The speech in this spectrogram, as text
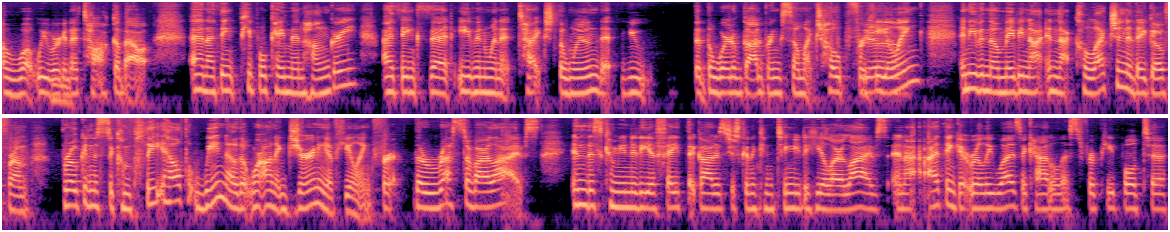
of what we were mm. going to talk about. And I think people came in hungry. I think that even when it touched the wound that you that the word of God brings so much hope for Yeah. healing. And even though maybe not in that collection did they go from brokenness to complete health, we know that we're on a journey of healing for the rest of our lives in this community of faith that God is just going to continue to heal our lives. And I, I think it really was a catalyst for people to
